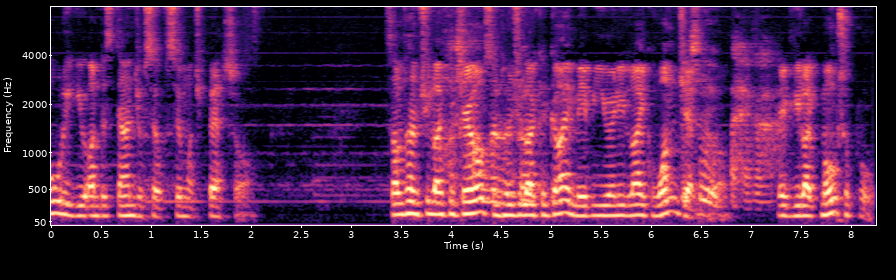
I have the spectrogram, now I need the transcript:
older, you understand yourself so much better. Sometimes you like a girl, sometimes you like a guy. Maybe you only like one gender. Maybe you like multiple.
